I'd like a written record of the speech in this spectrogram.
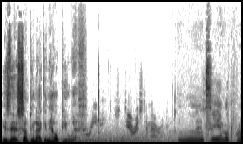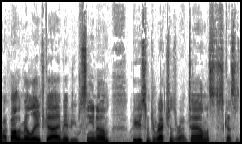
is there something I can help you with? Greetings, dearest America. Let's see, I'm looking for my father, middle-aged guy. Maybe you've seen him. Give you some directions around town. Let's discuss this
